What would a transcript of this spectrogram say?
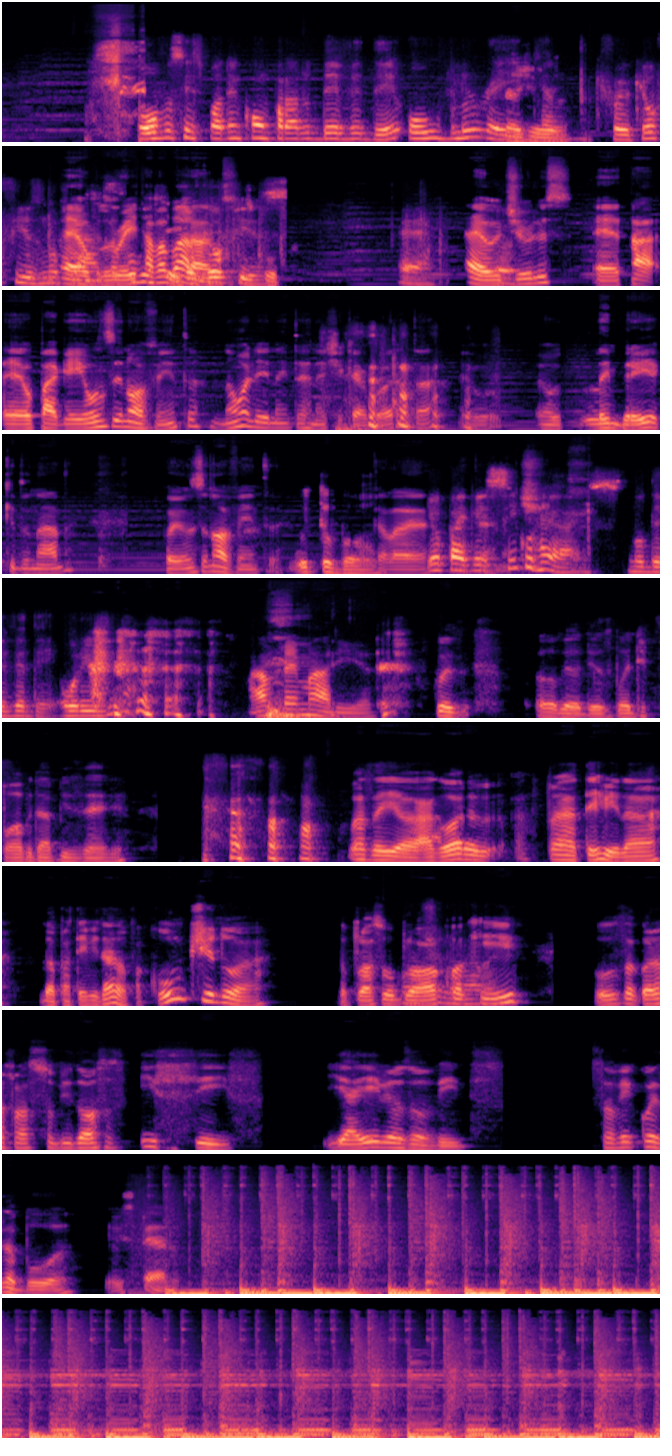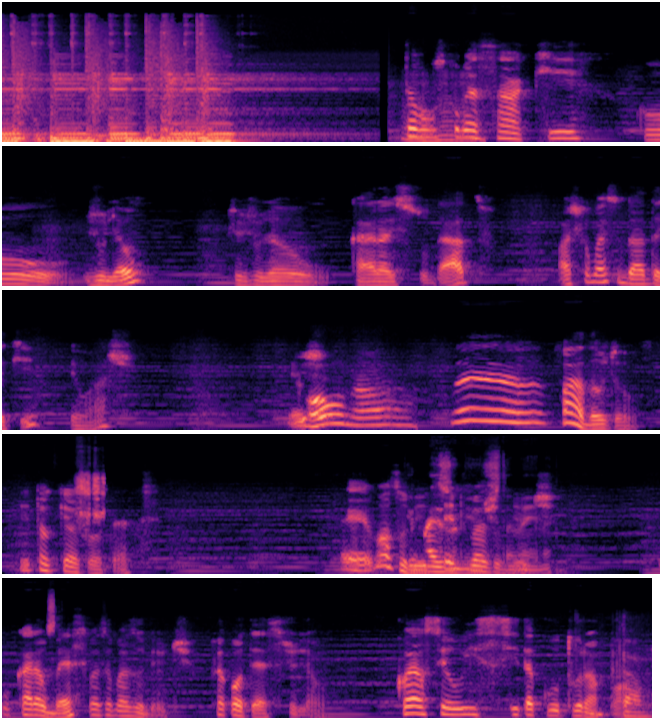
Ou vocês podem comprar o DVD ou o Blu-ray, que, é- que foi o que eu fiz no É, o caso. Blu-ray tava você, Foi o que barato. eu fiz. desculpa. É. É, o Eu- Julius, é, tá, é, eu paguei 11,90. Não olhei na internet aqui agora, tá? Eu, eu lembrei aqui do nada. Foi 11,90 Muito bom. pela Eu paguei internet. 5 reais no DVD original. Ave Maria. Coisa... Oh meu Deus, bando de pobre da miséria. Mas aí, ó, agora, pra terminar. Não, pra terminar não, pra continuar. No próximo bloco aqui, vamos agora falar sobre nossos ICs. E aí, meus ouvintes? Só vem coisa boa, eu espero. Então vamos começar aqui com o Julião. Que o Julião é um cara estudado. Acho que é o mais estudado aqui, eu acho. Eu Ou não. É, fala não, João. Então o que acontece? É, mais humilde, mais humilde mais também, humilde. O cara é o Messi, mas é mais humilde. O que acontece, Julião? Qual é o seu IC da cultura pop? Então,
